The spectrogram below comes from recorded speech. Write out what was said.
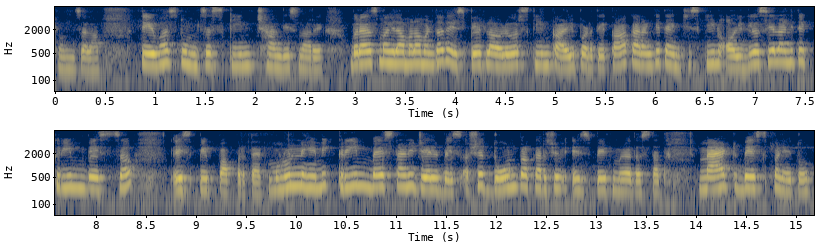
ठेवून चला. तेव्हाच तुमचं स्किन छान दिसणार आहे. बऱ्याच महिला मला म्हणतात एस पी एफ लावल्यावर स्किन काळी पडते. का? कारण की त्यांची स्किन ऑइली असेल आणि ते क्रीम बेसचं एस पी एफ वापरतात म्हणून नेहमी क्रीम बेस्ड आणि जेल बेस असे दोन प्रकारचे एस पी एफ मिळत असतात. मॅट बेस पण येतो.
